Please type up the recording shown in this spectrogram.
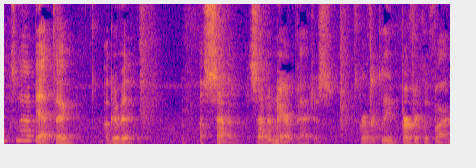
It's, not a bad thing. I'll give it a 7. 7 merit badges. Perfectly, perfectly fine.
